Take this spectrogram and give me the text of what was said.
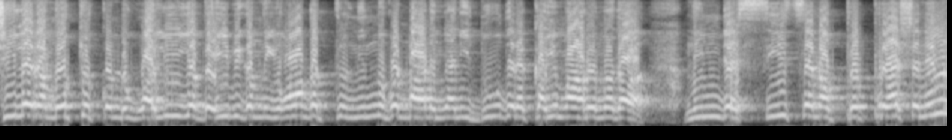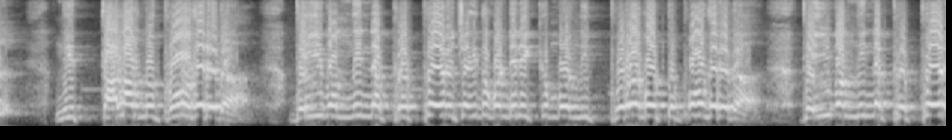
ചിലരെ നോക്കിക്കൊണ്ട് വലിയ ദൈവിക നിയോഗത്തിൽ നിന്നുകൊണ്ടാണ് ഞാൻ ഈ ദൂതനെ കൈമാറുന്നത്. നിന്റെ സീസൺ ഓഫ് പ്രിപ്പറേഷനിൽ നീ തളർന്നു പോകരുത്. ദൈവം നിന്നെ പ്രിപ്പയർ ചെയ്തുകൊണ്ടിരിക്കുമ്പോൾ നീ പുറകോട്ട് പോകരുത്. ദൈവം നിന്നെ പ്രിപ്പയർ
